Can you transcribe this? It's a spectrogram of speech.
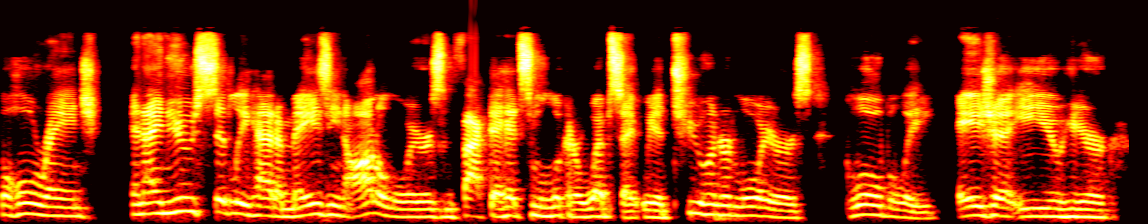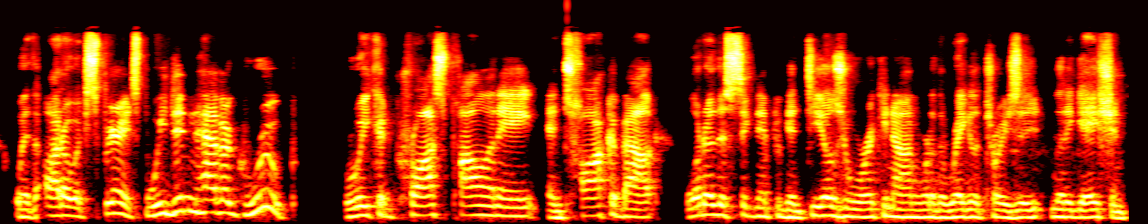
the whole range. And I knew Sidley had amazing auto lawyers. In fact, I had someone look at our website. We had 200 lawyers globally, Asia, EU here with auto experience, but we didn't have a group where we could cross pollinate and talk about what are the significant deals you're working on? What are the regulatory litigation?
